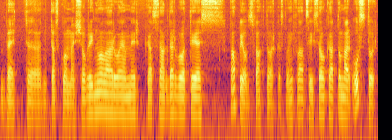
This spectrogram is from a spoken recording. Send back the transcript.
bet nu, tas, ko mēs šobrīd novērojam, ir, ka sāk darboties papildus faktori, kas to inflāciju savukārt uztur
